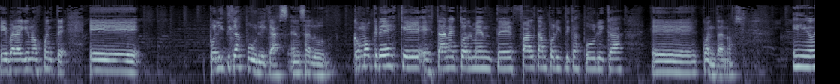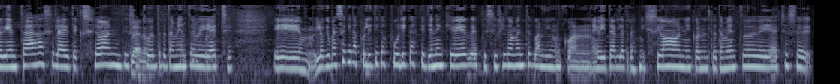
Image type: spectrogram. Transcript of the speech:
eh, para que nos cuente. Políticas públicas en salud. ¿Cómo crees que están actualmente? ¿Faltan políticas públicas? Cuéntanos. Eh, orientadas hacia la detección, dices Claro. el tratamiento de VIH. Eh, lo que pasa es que las políticas públicas que tienen que ver específicamente con, con evitar la transmisión y con el tratamiento de VIH se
